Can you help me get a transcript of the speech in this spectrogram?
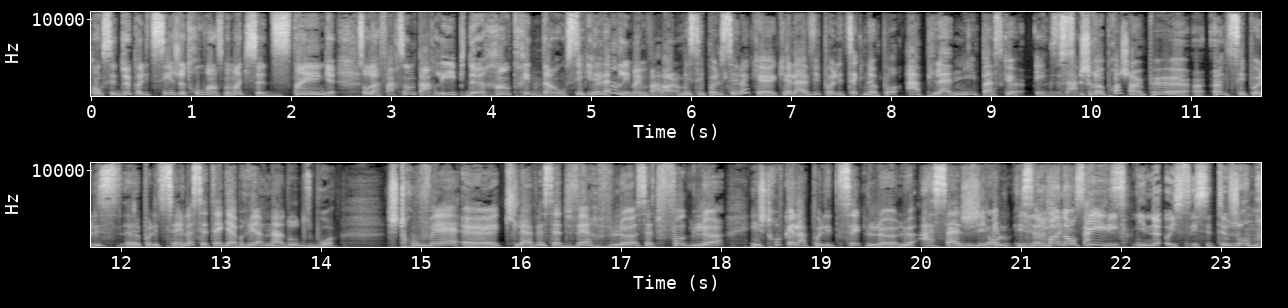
Donc, c'est deux politiciens, je trouve, en ce moment, qui se distinguent sur leur façon de parler puis de rentrer dedans aussi. Et Puis la- les mêmes valeurs. Mais c'est policiers-là que, que la vie politique n'a pas aplani parce que Exact. je reproche un peu euh, un, de ces euh, politiciens-là, c'était Gabriel Nadeau-Dubois. Je trouvais euh, qu'il avait cette verve-là, cette fougue-là, et je trouve que la politique le, le assagit. On- il se jamais mononquise. sacré. Il, il- il- c'est toujours monon.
